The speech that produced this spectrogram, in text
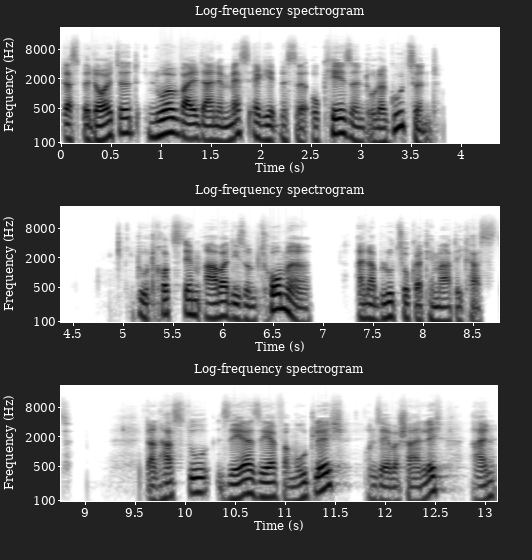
Das bedeutet, nur weil deine Messergebnisse okay sind oder gut sind, du trotzdem aber die Symptome einer Blutzuckerthematik hast, dann hast du sehr, sehr vermutlich und sehr wahrscheinlich ein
